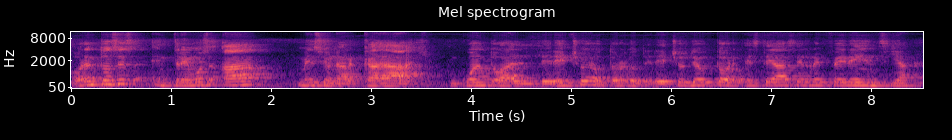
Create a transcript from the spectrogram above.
Ahora entonces entremos a mencionar cada área. En cuanto al derecho de autor, los derechos de autor, este hace referencia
